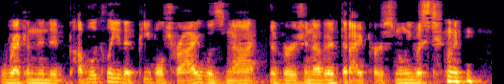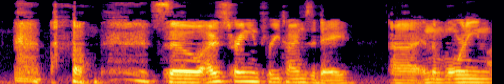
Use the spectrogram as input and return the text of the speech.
recommended publicly that people try was not the version of it that I personally was doing. um, so I was training three times a day. Uh, in the morning,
